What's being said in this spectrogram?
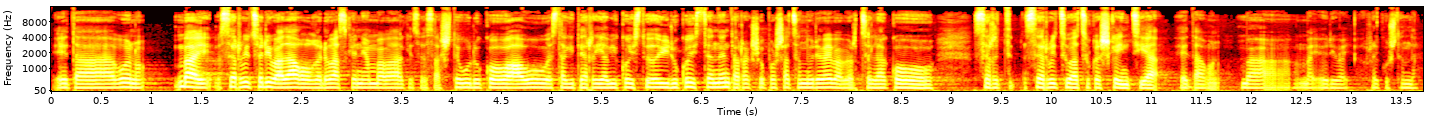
eta, bueno, bai, zerbitzu hori badago, gero azkenean ba, badak ez, asteburuko hau ez dakit herria bikoiztu edo iruko izten den, eta horrek suposatzen dure bai, ba, bertzelako zerbitzu batzuk eskaintzia, eta, bueno, ba, bai, hori bai, horrek usten da.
